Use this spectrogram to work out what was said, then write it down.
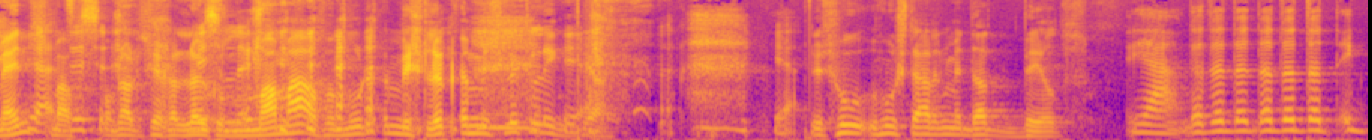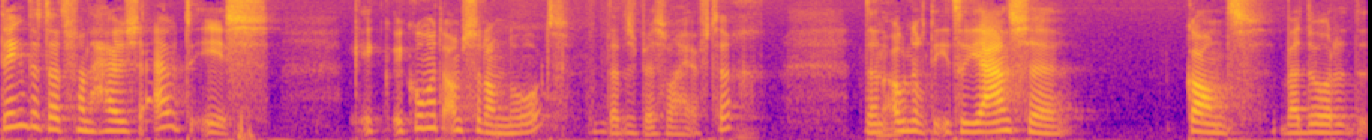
mens. Maar is om nou te zeggen, een leuke mama of een moeder. Een, misluk, een mislukkeling. Ja. Dus hoe, hoe staat het met dat beeld? Ja, dat, dat, dat, dat- ik denk dat dat van huis uit is. Ik, ik kom uit Amsterdam-Noord, dat is best wel heftig. Dan ook nog de Italiaanse kant, waardoor het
